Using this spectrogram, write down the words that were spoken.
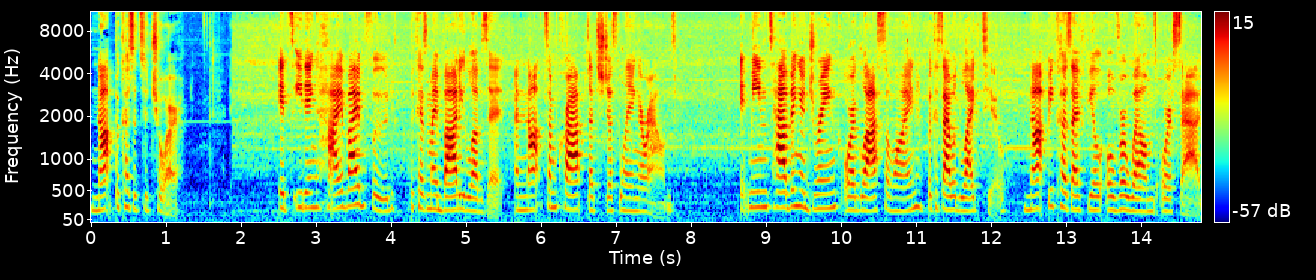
not because it's a chore. It's eating high vibe food because my body loves it and not some crap that's just laying around. It means having a drink or a glass of wine because I would like to, not because I feel overwhelmed or sad.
